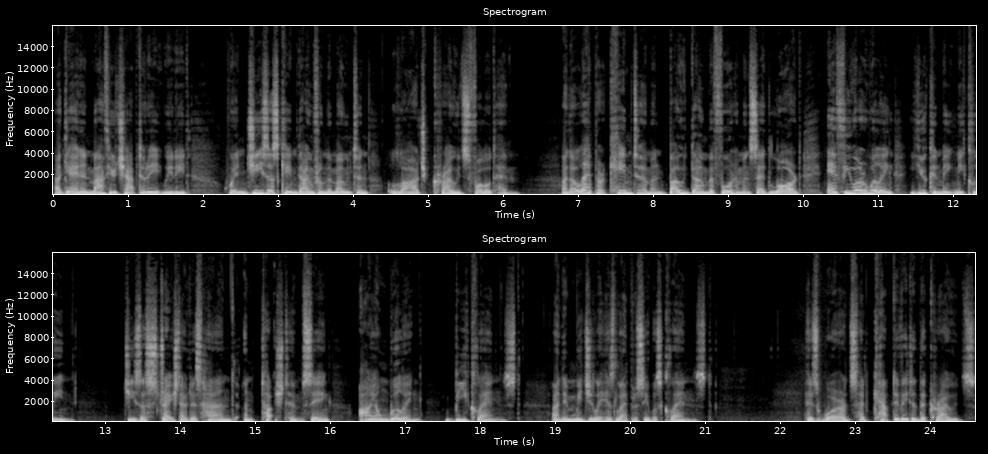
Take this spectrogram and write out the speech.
Again in Matthew chapter 8, we read, When Jesus came down from the mountain, large crowds followed him. And a leper came to him and bowed down before him and said, Lord, if you are willing, you can make me clean. Jesus stretched out his hand and touched him, saying, I am willing, be cleansed. And immediately his leprosy was cleansed. His words had captivated the crowds,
